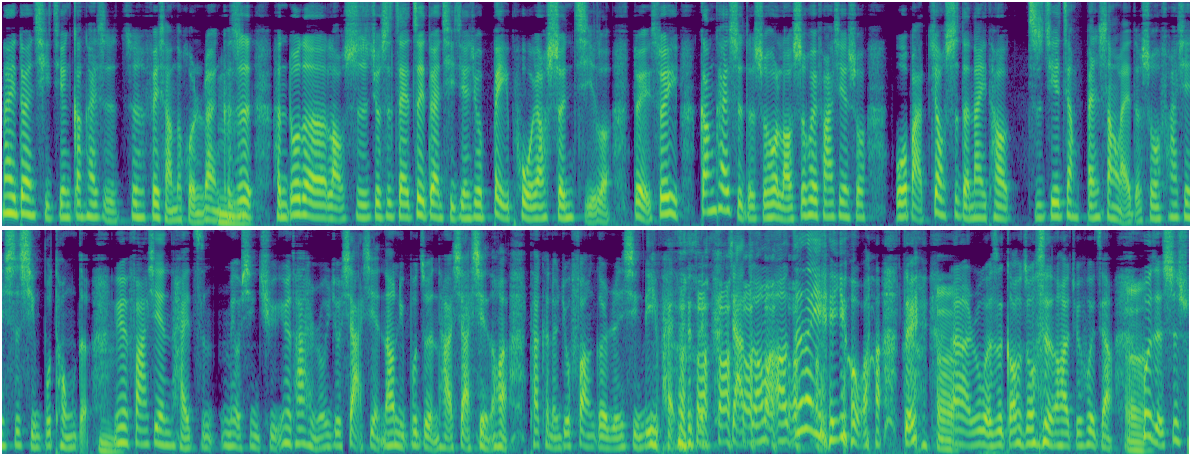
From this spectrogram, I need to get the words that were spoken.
那一段期间刚开始真的非常的混乱。可是很多的老师就是在这段期间就被迫要升级了。对，所以刚开始的时候，老师会发现说，我把教室的那一套直接这样搬上来的时候，发现是行不通的，因为发现孩子没有兴趣，因为他很容易就下线。然后你不准他下线的话，他可能就放个人形立牌在这假装嘛，哦，真的也有啊。对，那如果是高中生的话，就会这样，嗯或者是说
